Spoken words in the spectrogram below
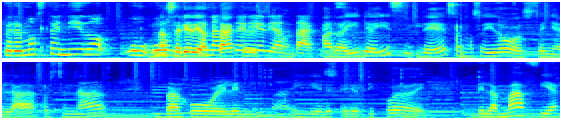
pero hemos tenido una, serie de, ataques, A raíz de, ahí, de eso hemos sido señaladas, cuestionadas bajo el enigma y el estereotipo de, de la mafia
